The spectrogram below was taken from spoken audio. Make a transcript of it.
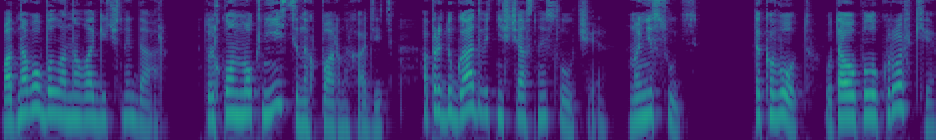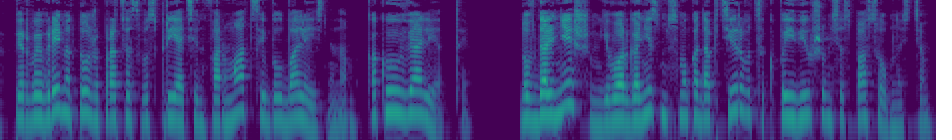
у одного был аналогичный дар. Только он мог не истинных пар находить, а предугадывать несчастные случаи. Но не суть. Так вот, у того полукровки первое время тоже процесс восприятия информации был болезненным, как и у Виолетты. Но в дальнейшем его организм смог адаптироваться к появившимся способностям,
